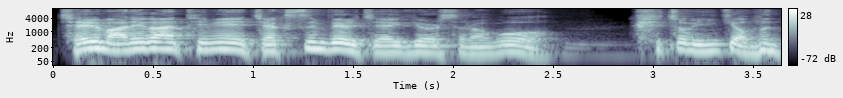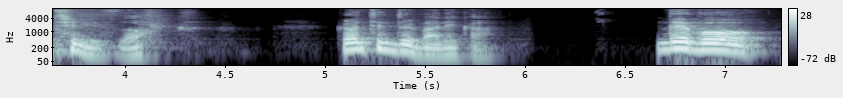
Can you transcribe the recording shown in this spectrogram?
제일 많이 가는 팀이 잭슨빌 제기어스라고 음. 좀 인기 없는 팀이 있어. 그런 팀들 많이 가. 근데 뭐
